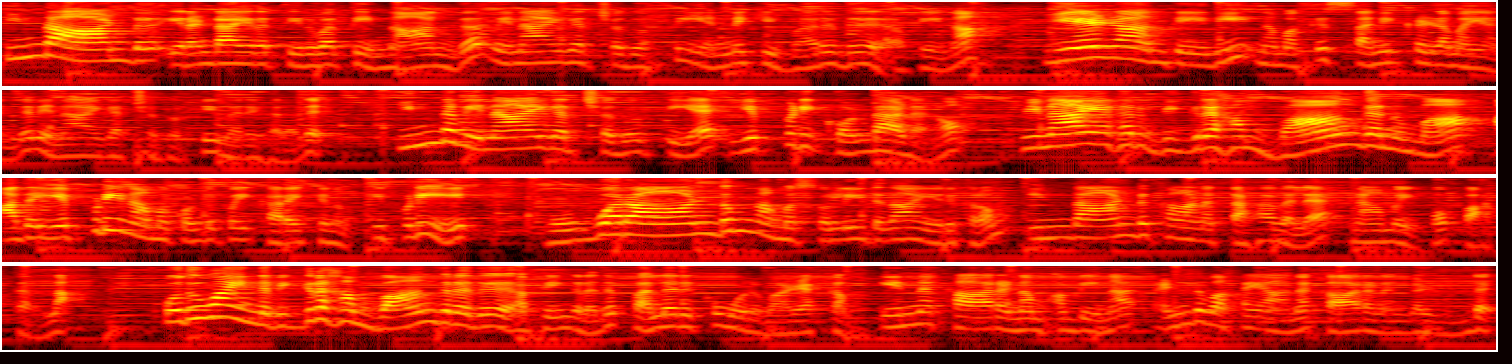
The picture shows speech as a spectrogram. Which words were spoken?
இந்த ஆண்டு இரண்டாயிரத்தி இருபத்தி நான்கு விநாயகர் சதுர்த்தி என்னைக்கு வருது அப்படின்னா ஏழாம் தேதி நமக்கு சனிக்கிழமை அன்று விநாயகர் சதுர்த்தி வருகிறது. இந்த விநாயகர் சதுர்த்தியை எப்படி கொண்டாடணும்? விநாயகர் விக்கிரகம் வாங்கணுமா? அதை எப்படி நாம கொண்டு போய் கரைக்கணும்? இப்படி ஒவ்வொரு ஆண்டும் நாம சொல்லிட்டு தான் இருக்கிறோம். இந்த ஆண்டுக்கான தகவலை நாம இப்போ பார்த்துடலாம். பொதுவா இந்த விக்கிரகம் வாங்குறது அப்படிங்கிறது பலருக்கும் ஒரு வழக்கம். என்ன காரணம் அப்படின்னா ரெண்டு வகையான காரணங்கள் உண்டு.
